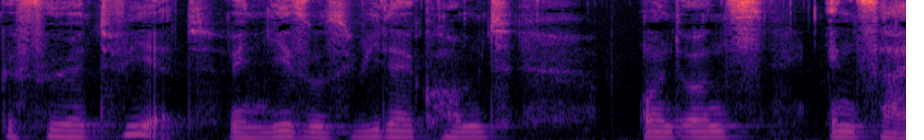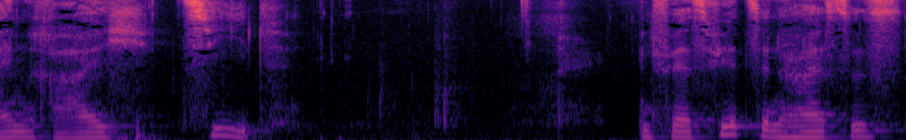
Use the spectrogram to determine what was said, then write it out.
geführt wird, wenn Jesus wiederkommt und uns in sein Reich zieht. In Vers 14 heißt es,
